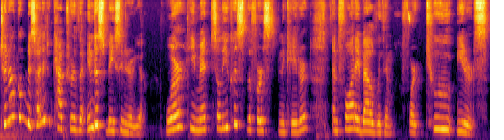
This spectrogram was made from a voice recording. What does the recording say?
Chandragupta decided to capture the Indus Basin area where he met Seleucus I Nicator and fought a battle with him for two years.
